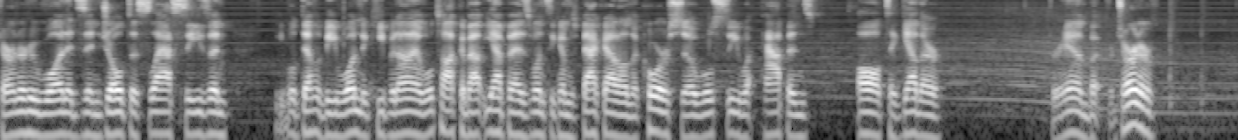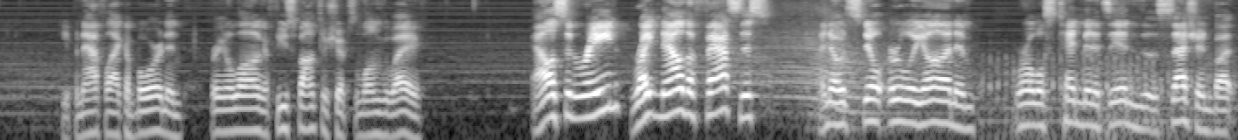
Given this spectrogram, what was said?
Turner, who won at Zinjoltis last season, he will definitely be one to keep an eye on. We'll talk about Yepes once he comes back out on the course, so we'll see what happens all together for him. But for Turner, keep keeping Aflac aboard and bring along a few sponsorships along the way. Allison Rain, right now the fastest. I know it's still early on and we're almost 10 minutes into the session, but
